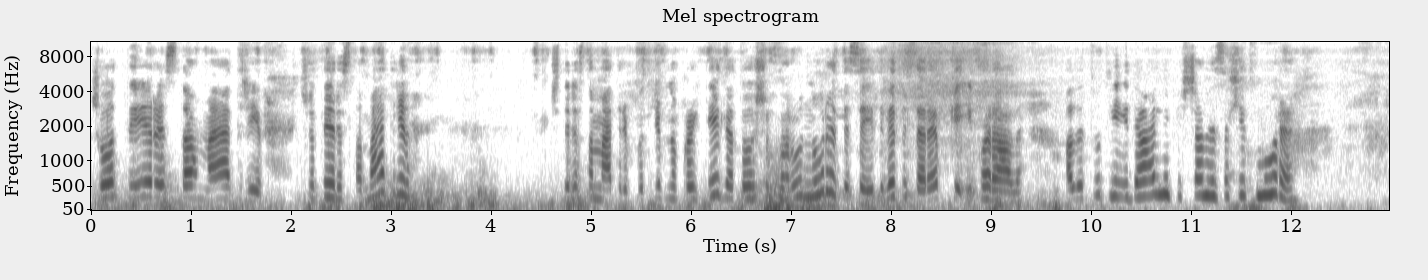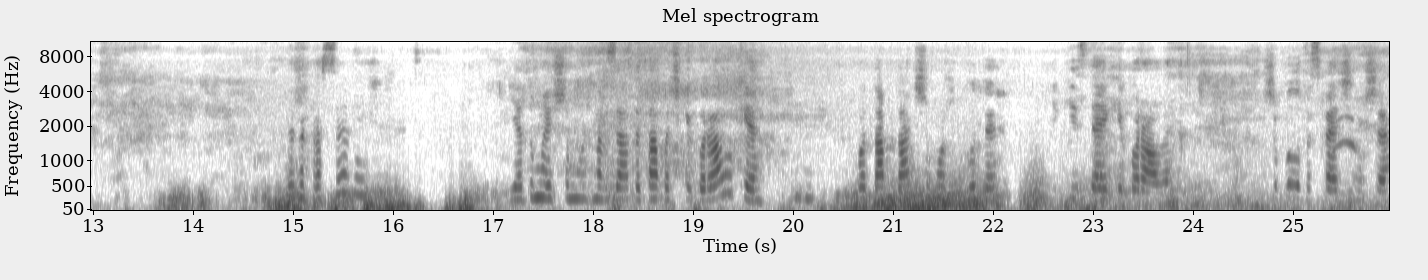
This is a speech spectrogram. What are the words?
400 метрів. 400 метрів. 400 метрів потрібно пройти для того, щоб зануритися і дивитися рибки і корали. Але тут є ідеальний піщаний захід в море. Дуже красивий. Я думаю, що можна взяти тапочки коралки, бо там далі можуть бути якісь деякі корали, щоб було безпечніше.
